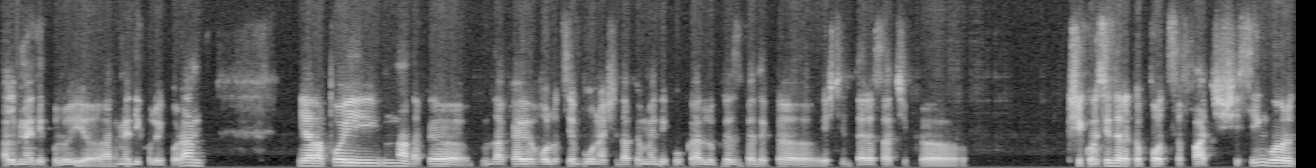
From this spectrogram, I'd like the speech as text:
al, medicului, uh, al medicului curant. Iar apoi, na, dacă, dacă ai o evoluție bună și dacă medicul cu care lucrezi vede că ești interesat și că și consideră că poți să faci și singur,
